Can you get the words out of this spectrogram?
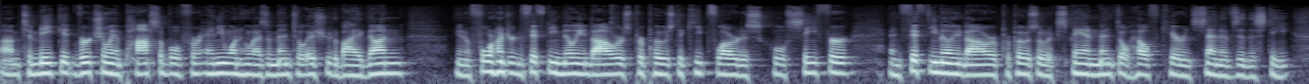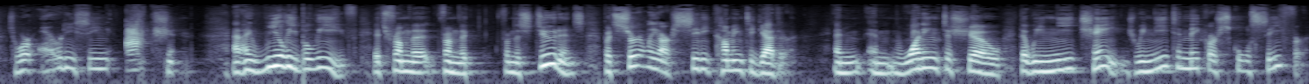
um, to make it virtually impossible for anyone who has a mental issue to buy a gun. You know, $450 million proposed to keep Florida's schools safer and $50 million proposal to expand mental health care incentives in the state. So we're already seeing action. And I really believe it's from the, from the, from the students, but certainly our city coming together and, and wanting to show that we need change. We need to make our schools safer.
